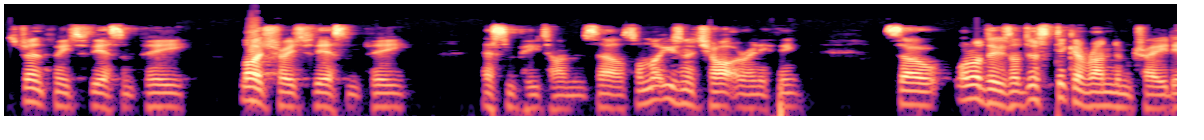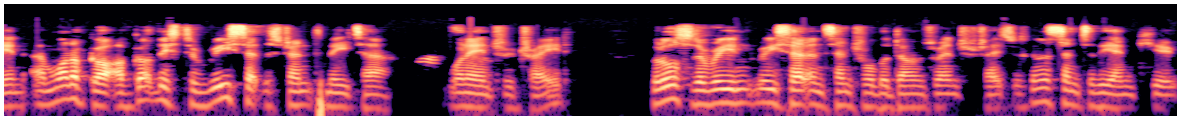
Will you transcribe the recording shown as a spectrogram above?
strength meter for the S&P, large trades for the S&P, S&P time and sales. So I'm not using a chart or anything. So what I'll do is I'll just stick a random trade in, and what I've got, I've got this to reset the strength meter when I enter a trade, but also to re reset and center all the domes when I enter a trade. So it's going to center the NQ.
